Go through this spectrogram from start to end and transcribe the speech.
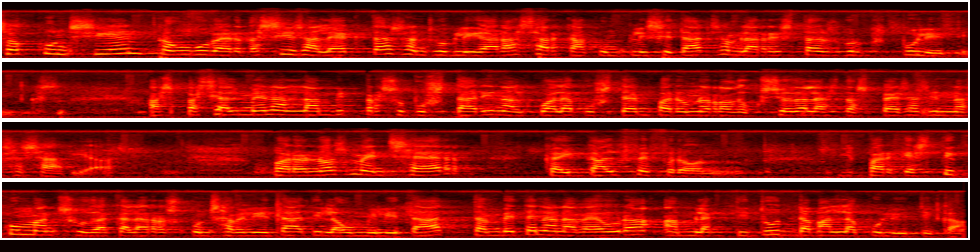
Soc conscient que un govern de sis electes ens obligarà a cercar complicitats amb la resta dels grups polítics, especialment en l'àmbit pressupostari en el qual apostem per una reducció de les despeses innecessàries. Però no és menys cert que hi cal fer front, perquè estic convençuda que la responsabilitat i la humilitat també tenen a veure amb l'actitud davant la política.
